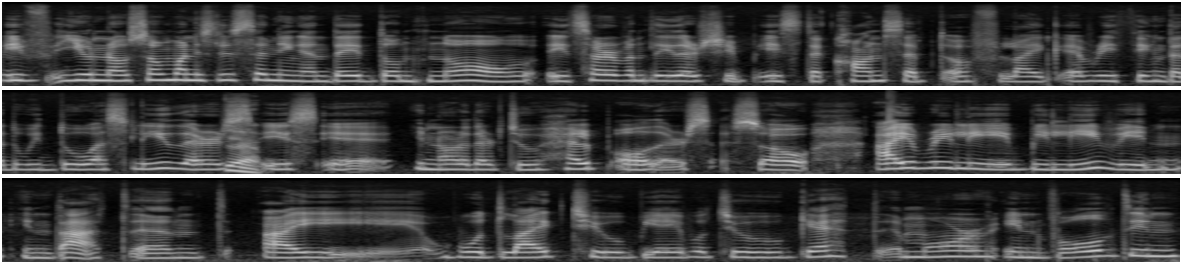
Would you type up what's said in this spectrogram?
if you know someone is listening and they don't know, it's servant leadership is the concept of like everything that we do as leaders Yeah. is uh, in order to help others. So I really believe in in that, and I would like to be able to get more involved in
